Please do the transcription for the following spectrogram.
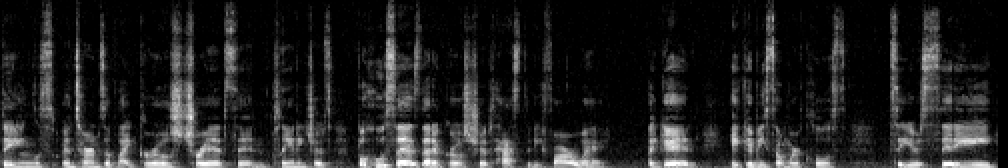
things in terms of like girls' trips and planning trips, but who says that a girls' trip has to be far away? Again, it could be somewhere close to your city,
